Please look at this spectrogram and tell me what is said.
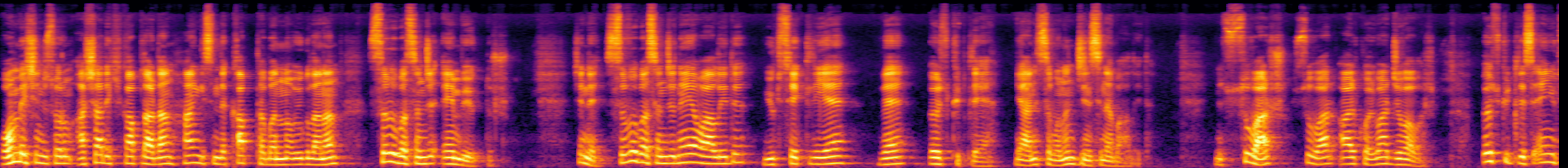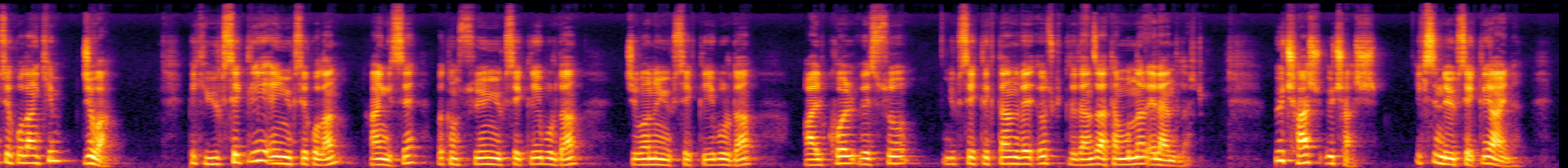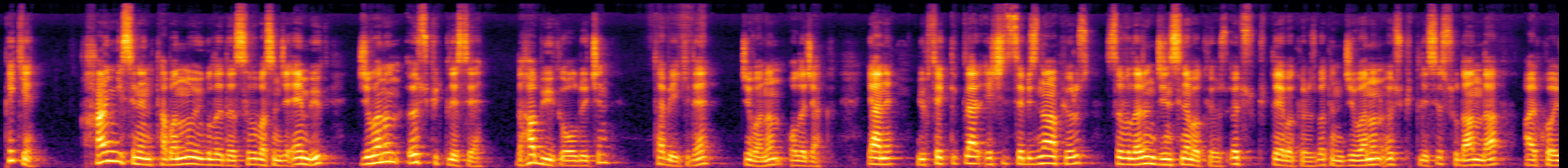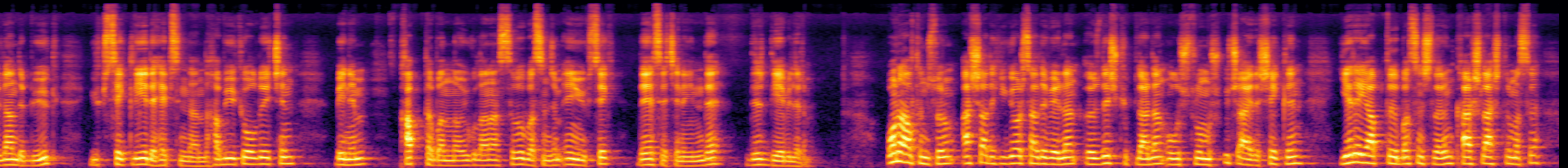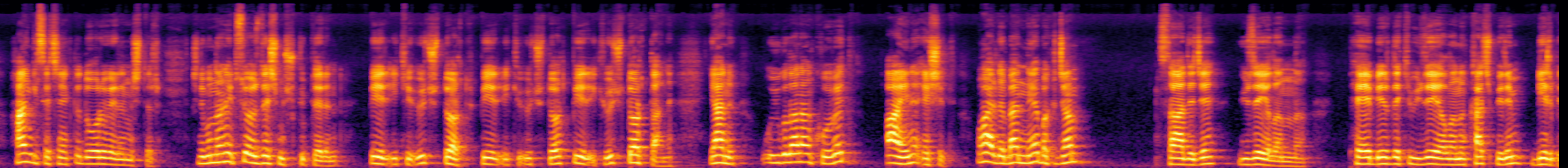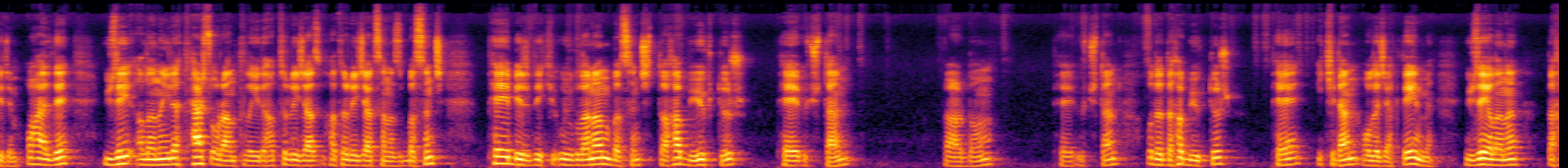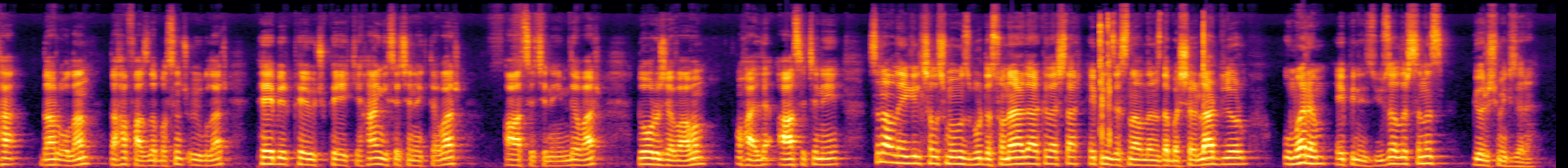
15. sorum aşağıdaki kaplardan hangisinde kap tabanına uygulanan sıvı basıncı en büyüktür? Şimdi sıvı basıncı neye bağlıydı? Yüksekliğe ve öz kütleye. Yani sıvının cinsine bağlıydı. Şimdi su var, su var, alkol var, cıva var. Öz kütlesi en yüksek olan kim? Cıva. Peki yüksekliği en yüksek olan hangisi? Bakın suyun yüksekliği burada, cıvanın yüksekliği burada. Alkol ve su yükseklikten ve öz kütleden zaten bunlar elendiler. 3H, 3H. İkisinin de yüksekliği aynı. Peki hangisinin tabanına uyguladığı sıvı basıncı en büyük? Civanın öz kütlesi daha büyük olduğu için tabii ki de civanın olacak. Yani yükseklikler eşitse biz ne yapıyoruz? Sıvıların cinsine bakıyoruz. Öz kütleye bakıyoruz. Bakın civanın öz kütlesi sudan da alkolden de büyük. Yüksekliği de hepsinden daha büyük olduğu için benim kap tabanına uygulanan sıvı basıncım en yüksek D seçeneğindedir diyebilirim. 16. sorum aşağıdaki görselde verilen özdeş küplerden oluşturulmuş 3 ayrı şeklin yere yaptığı basınçların karşılaştırması hangi seçenekte doğru verilmiştir? Şimdi bunların hepsi özdeşmiş küplerin. 1, 2, 3, 4. 1, 2, 3, 4. 1, 2, 3, 4 tane. Yani uygulanan kuvvet aynı eşit. O halde ben neye bakacağım? Sadece yüzey alanına. P1'deki yüzey alanı kaç birim? 1 birim. O halde yüzey alanıyla ters orantılıydı. Hatırlayacağız, hatırlayacaksanız basınç. P1'deki uygulanan basınç daha büyüktür. P3'ten. Pardon. P3'ten. O da daha büyüktür. P2'den olacak değil mi? Yüzey alanı daha dar olan daha fazla basınç uygular. P1, P3, P2 hangi seçenekte var? A seçeneğimde var. Doğru cevabım o halde A seçeneği. Sınavla ilgili çalışmamız burada sona erdi arkadaşlar. Hepinize sınavlarınızda başarılar diliyorum. Umarım hepiniz 100 alırsınız. Görüşmek üzere.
